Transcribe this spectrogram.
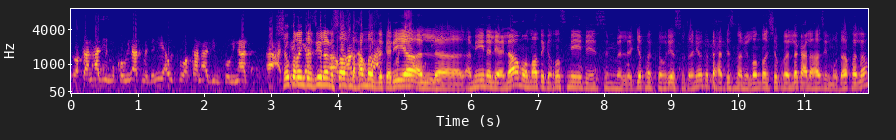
سواء كان هذه المكونات مدنية أو سواء كان هذه المكونات آه، عسكرية. شكرا جزيلا أستاذ محمد زكريا الأمين الإعلام والناطق الرسمي باسم الجبهة الثورية السودانية. وتتحدثنا من لندن. شكرا لك على هذه المداخلة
